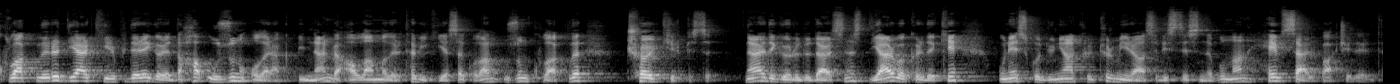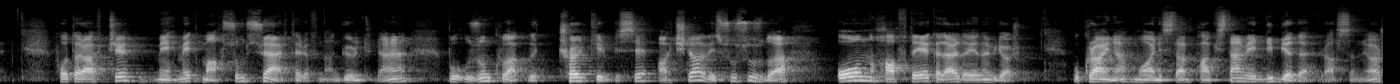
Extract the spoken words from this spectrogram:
Kulakları diğer kirpilere göre daha uzun olarak bilinen ve avlanmaları tabii ki yasak olan uzun kulaklı çöl kirpisi. Nerede görüldü dersiniz? Diyarbakır'daki UNESCO Dünya Kültür Mirası listesinde bulunan Hevsel bahçelerinde. Fotoğrafçı Mehmet Mahsum Süer tarafından görüntülenen bu uzun kulaklı çöl kirpisi açlığa ve susuzluğa 10 haftaya kadar dayanabiliyor. Ukrayna, Moğolistan, Pakistan ve Libya'da rastlanıyor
